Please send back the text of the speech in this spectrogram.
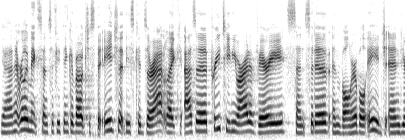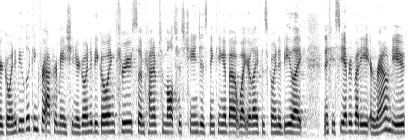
Yeah, and it really makes sense if you think about just the age that these kids are at. Like, as a preteen, you are at a very sensitive and vulnerable age, and you're going to be looking for affirmation. You're going to be going through some kind of tumultuous changes, thinking about what your life is going to be like. And if you see everybody around you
